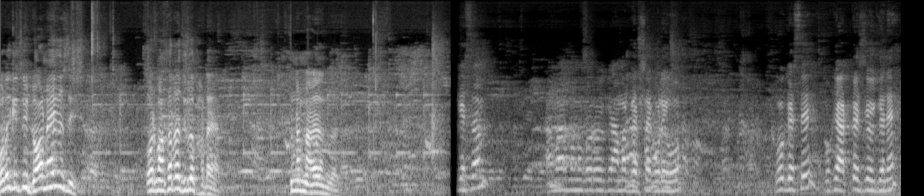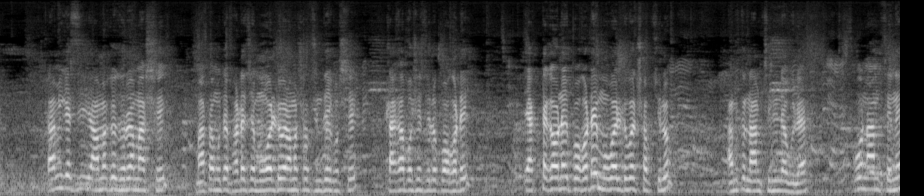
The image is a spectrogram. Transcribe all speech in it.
বলে কি তুই ডন হয়ে গেছিস? ওর মাথাটা দিল ফাটায়। নাম নারায়ণ দাস। গেছিলাম আমার মনে করো কি আমার ব্যবসা করে ও। ও গেছে ওকে আটকাইছে ওইখানে। তা আমি গেছি আমাকে ধরে মারছে। মাথা মুথে ফাটাইছে মোবাইল টোবাইল আমার সব চিন্তাই করছে। টাকা পয়সা ছিল পকেটে। এক টাকাও নেই পকেটে মোবাইল টোবাইল সব ছিল। আমি তো নাম চিনি না বলে ও নাম চেনে।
